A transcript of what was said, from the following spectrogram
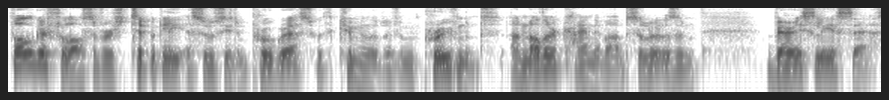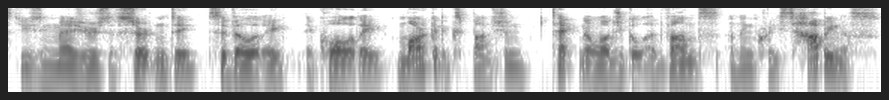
Vulgar philosophers typically associated progress with cumulative improvement, another kind of absolutism, variously assessed using measures of certainty, civility, equality, market expansion, technological advance, and increased happiness.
